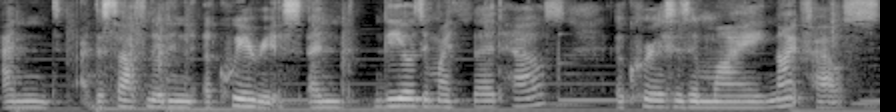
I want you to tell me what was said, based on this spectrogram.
and the south node in Aquarius, and Leo's in my third house, Aquarius is in my ninth house.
